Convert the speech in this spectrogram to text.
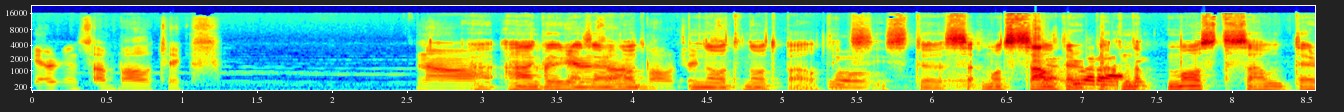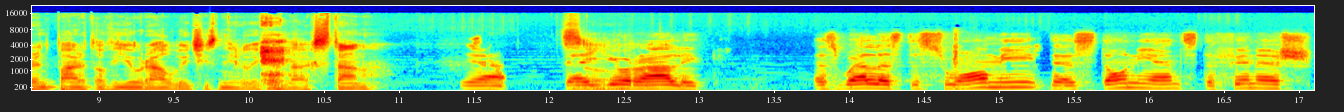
Hungarians are Baltics. No, Uh, Hungarians are not Baltics. not not Baltics. No. It's the s- most southern Uralic. pa- no, most southern part of Ural, which is nearly Kazakhstan. Yeah, the So- Uralic, as well as the Swami, the Estonians, the Finnish.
